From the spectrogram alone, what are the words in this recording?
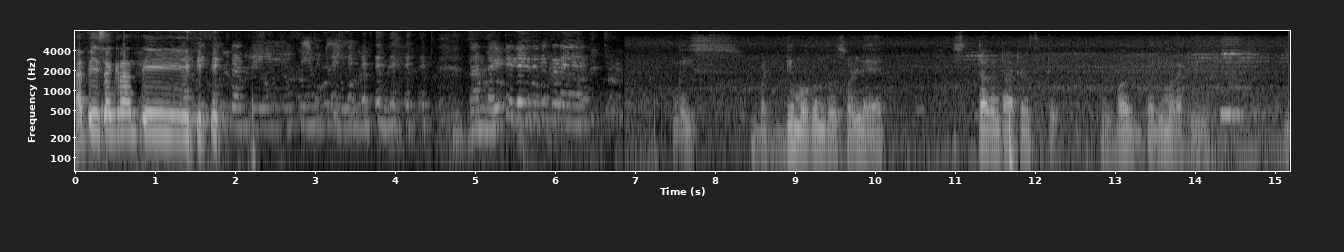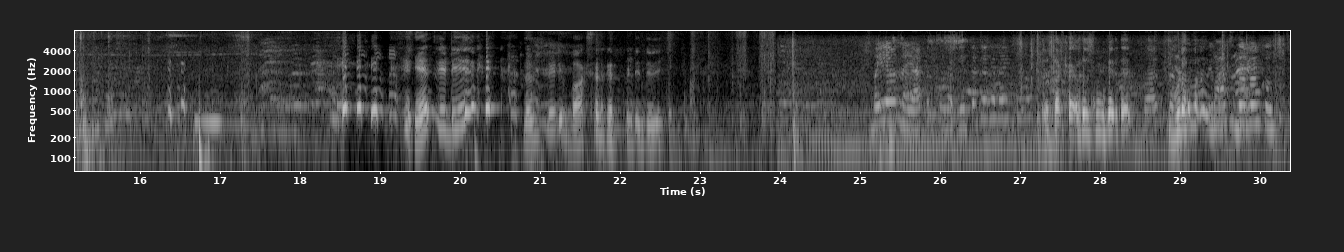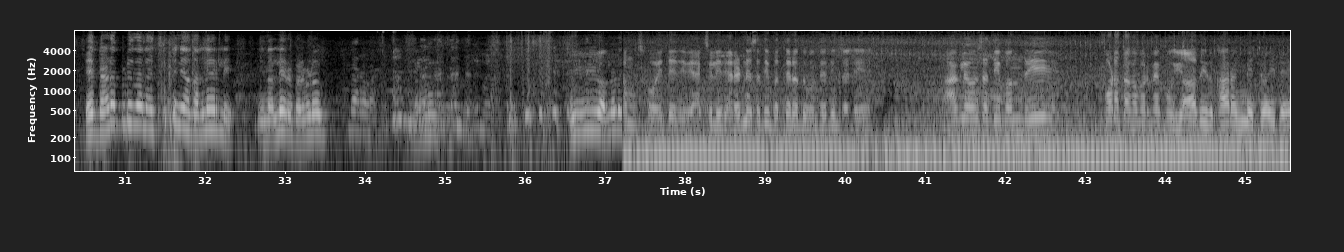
Happy Sankranti guys ಬಡ್ಡಿ ಮಗಂದು ಸೊಳ್ಳೆ ಇಷ್ಟ ಗಂಟೆ ಆಟ ಆಡಿಸ್ತಿತ್ತು. ಇವಾಗ ಬಲಿ ಮಾಡಕ್ಕೆ ಏನ್ ಸ್ವೀಟಿ ನಮ್ಮ ಸ್ವೀಟಿ ಬಾಕ್ಸಲ್ಲಿ ಬಿಟ್ಟಿದ್ದೀವಿ ಭಯ ಅವ್ನ ಯಾಕೆ ಕೂಡ ಎತ್ತಕ್ಕಾಗಲ್ಲ ಸುಮ್ಮನೆ ದಬಾಕು ಏ ಬೇಡ ಬಿಡು ನಾನು ಹಚ್ಚಿರ್ತೀನಿ ಅದು ಅಲ್ಲೇ ಇರಲಿ. ನೀನು ಅಲ್ಲೇ ಇರು ಬರಬೇಡ ಮುಗಿಸ್ಕೊ ಹೋಯ್ತಾ ಇದೀವಿ. ಆ್ಯಕ್ಚುಲಿ ಇದು ಎರಡನೇ ಸತಿ ಬರ್ತಿರೋದು ಒಂದೇ ದಿನದಲ್ಲಿ. ಆಗಲೇ ಒಂದು ಸತಿ ಬಂದು ಫೋಟೋ ತಗೊಬರ್ಬೇಕು. ಯಾವುದು ಇದು ಕಾರ್ ಹಂಗೆ ನೆಜ್ಜು ಐತೆ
